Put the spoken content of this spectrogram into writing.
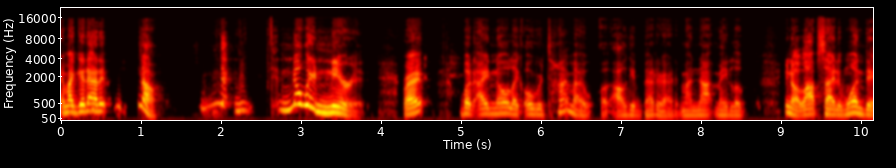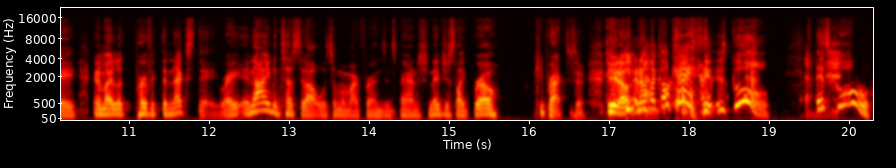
Am I good at it? No, nowhere near it. Right but I know like over time I uh, I'll get better at it. My knot may look, you know, lopsided one day and it might look perfect the next day, right? And I even tested out with some of my friends in Spanish and they're just like, bro, keep practicing, you know. And I'm like, okay, it's cool. It's cool.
